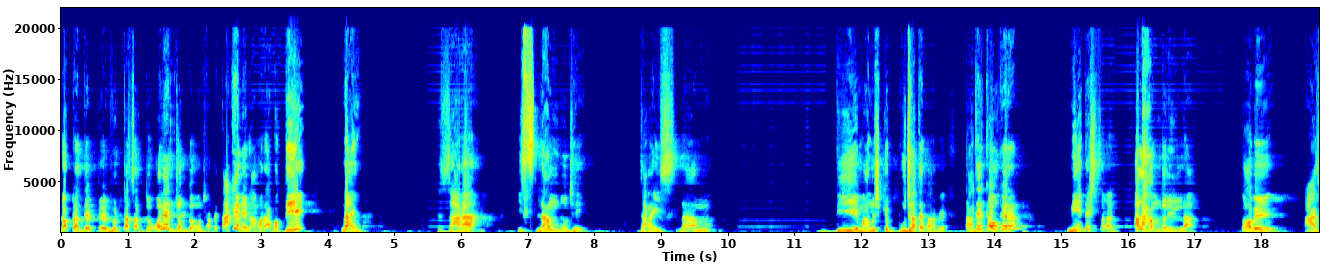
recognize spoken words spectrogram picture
ডক্টর দেবপ্রিয় ভট্টাচার্য অনেক যোগ্য মানুষ, আপনি তাকে নেন, আমার আপত্তি নাই। যারা ইসলাম বুঝে, যারা ইসলাম দিয়ে মানুষকে বুঝাতে পারবে, তাদের কাউকে নিয়ে দেশ চালান। আলহামদুলিল্লাহ। তবে আজ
